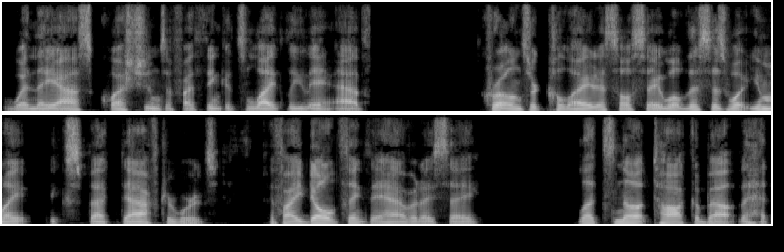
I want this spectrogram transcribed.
when they ask questions, if I think it's likely they have Crohn's or colitis, I'll say, well, this is what you might expect afterwards. If I don't think they have it, I say, let's not talk about that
